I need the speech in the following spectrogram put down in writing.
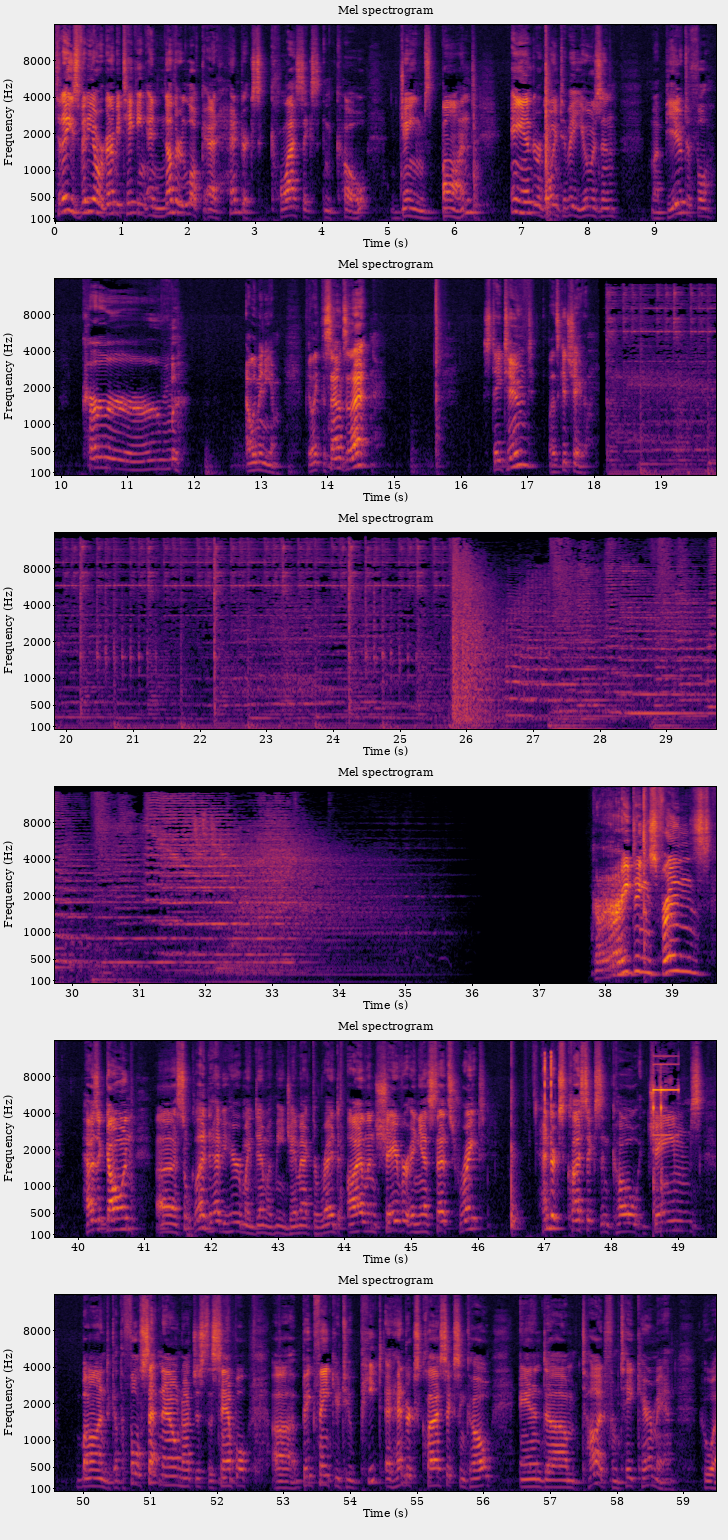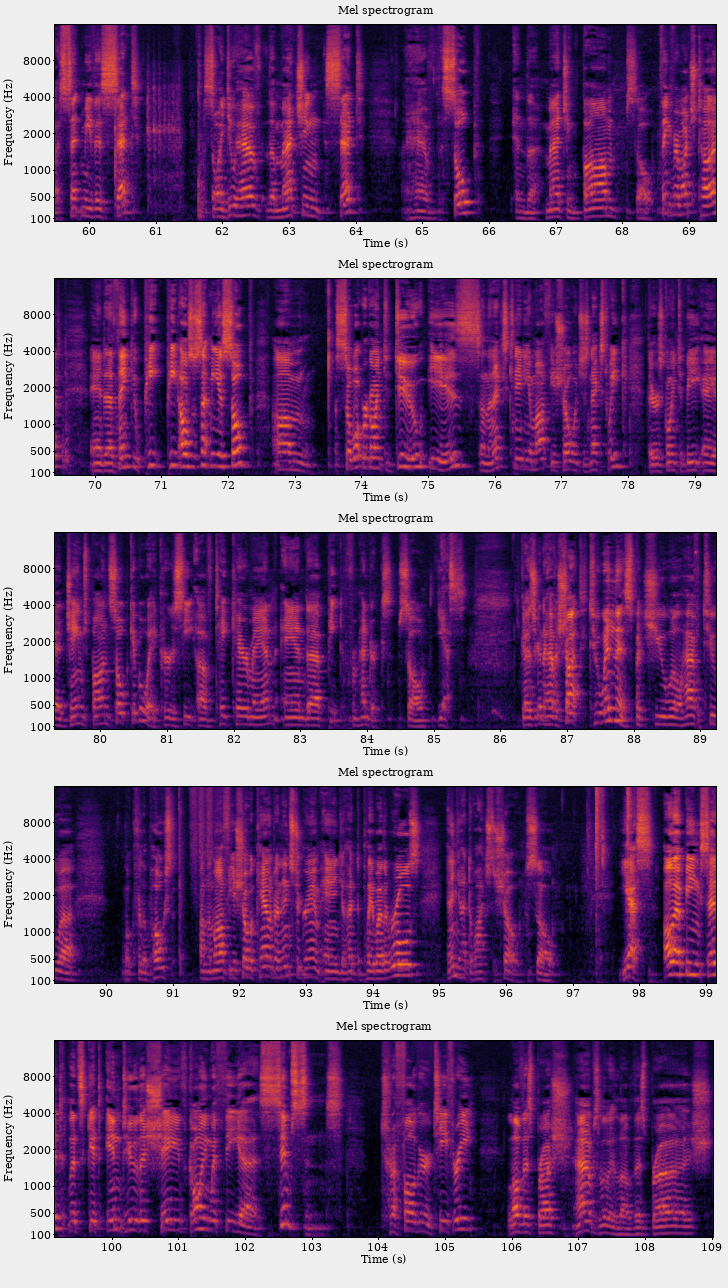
today's video, we're going to be taking another look at Hendrix Classics & Co. James Bond. And we're going to be using my beautiful Karve aluminium. If you like the sounds of that, stay tuned. Let's get shaving. Greetings, friends! How's it going? Uh, so glad to have you here my den with me, J-Mac, the Red Island Shaver. And yes, that's right, Hendrix Classics & Co. James Bond. Got the full set now, not just the sample. Uh, big thank you to Pete at Hendrix Classics & Co. and um, Todd from Take Care Man, who uh, sent me this set. So I do have the matching set. I have the soap, and the matching balm. So thank you very much, Todd. And uh, thank you, Pete. Pete also sent me a soap. Um, so what we're going to do is, on the next Canadian Mafia show, which is next week, there's going to be a, a James Bond soap giveaway, courtesy of Take Care Man and uh, Pete from Hendrix. So, yes. You guys are going to have a shot to win this, but you will have to uh, look for the post on the Mafia Show account on Instagram, and you'll have to play by the rules and you had to watch the show. So, yes. All that being said, let's get into the shave. Going with the uh, Simpsons Trafalgar T3. Love this brush. Absolutely love this brush.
